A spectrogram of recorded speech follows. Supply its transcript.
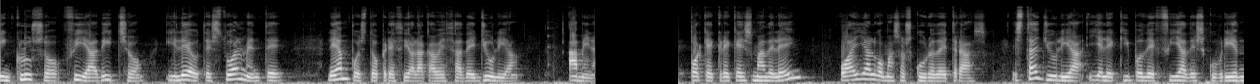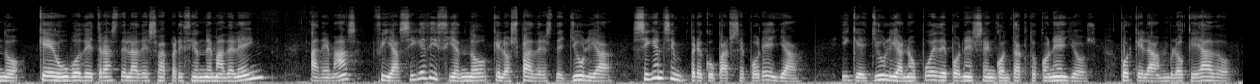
Incluso FIA ha dicho, y leo textualmente, le han puesto precio a la cabeza de Julia. Amenazas porque cree que es Madeleine? ¿O hay algo más oscuro detrás? ¿Está Julia y el equipo de FIA descubriendo qué hubo detrás de la desaparición de Madeleine? Además, FIA sigue diciendo que los padres de Julia siguen sin preocuparse por ella y que Julia no puede ponerse en contacto con ellos porque la han bloqueado.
